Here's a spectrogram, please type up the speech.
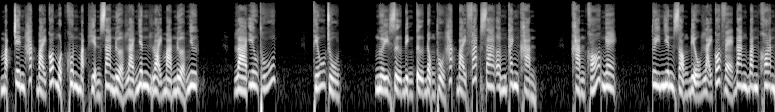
Mặt trên hắc bài có một khuôn mặt hiện ra nửa là nhân loại mà nửa như là yêu thú. Thiếu chủ. Người dự định tự động thủ hắc bài phát ra âm thanh khàn. Khàn khó nghe. Tuy nhiên giọng điệu lại có vẻ đang băn khoăn.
